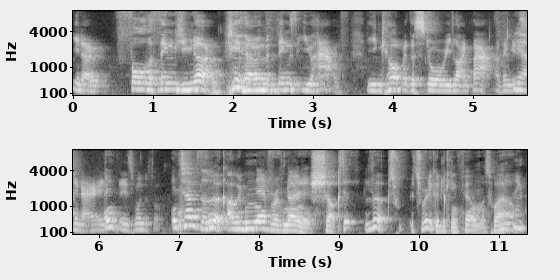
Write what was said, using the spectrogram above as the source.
You know, for the things you know, you know, and the things that you have, you can come up with a story like that. I think it's Yeah. you know it, And- it's wonderful. In terms of the look, I would never have known it's shot 'cause it looks it's a really good looking film as well. Thank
